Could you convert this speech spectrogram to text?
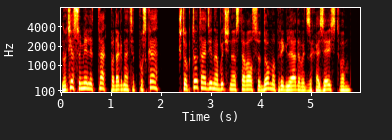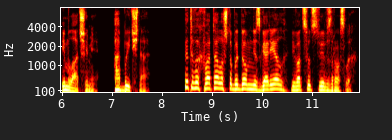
но те сумели так подогнать отпуска, что кто-то один обычно оставался дома приглядывать за хозяйством и младшими. Обычно. Этого хватало, чтобы дом не сгорел и в отсутствие взрослых.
